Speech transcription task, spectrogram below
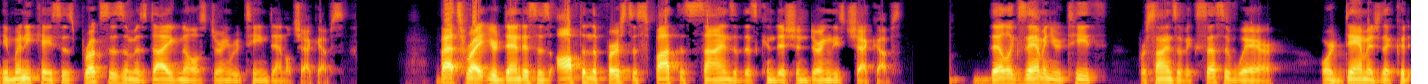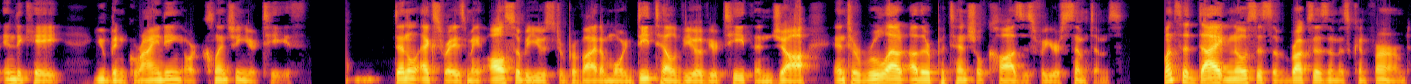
In many cases, bruxism is diagnosed during routine dental checkups. That's right, your dentist is often the first to spot the signs of this condition during these checkups. They'll examine your teeth for signs of excessive wear or damage that could indicate you've been grinding or clenching your teeth. Dental x-rays may also be used to provide a more detailed view of your teeth and jaw and to rule out other potential causes for your symptoms. Once a diagnosis of bruxism is confirmed,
